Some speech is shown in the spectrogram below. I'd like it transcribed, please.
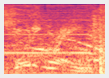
Shooting range.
